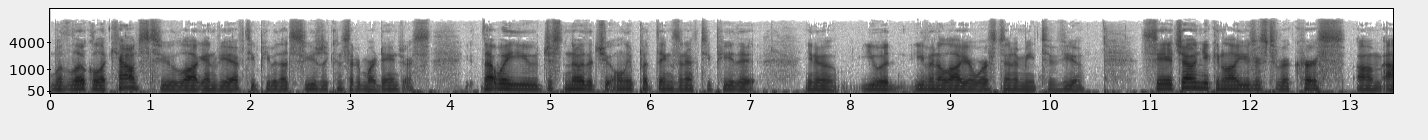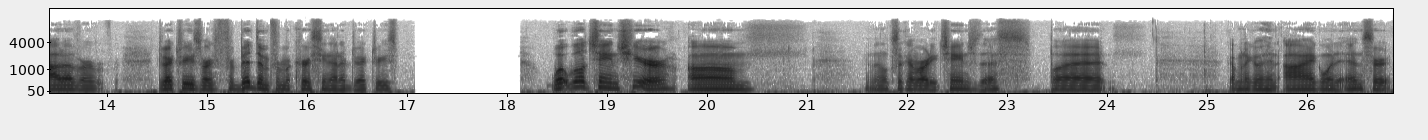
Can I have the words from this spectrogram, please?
with local accounts to log in via FTP, but that's usually considered more dangerous. That way, you just know that you only put things in FTP that you know, you would even allow your worst enemy to view. CHOwn, you can allow users to recurse um, out of or directories or forbid them from recursing out of directories. What will change here, um, and it looks like I've already changed this, but I'm going to go ahead and I go into insert.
